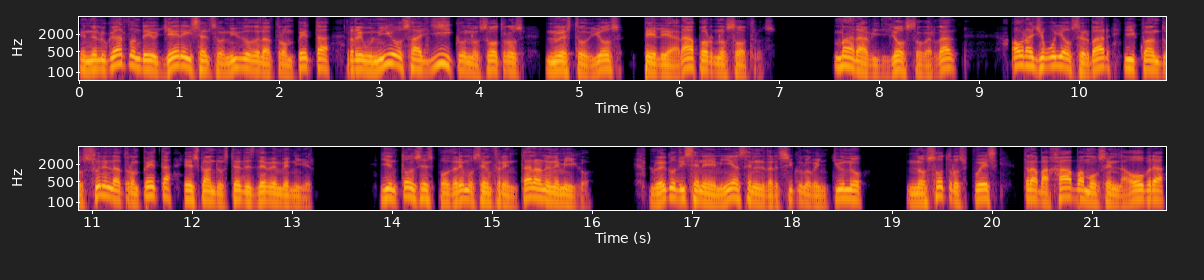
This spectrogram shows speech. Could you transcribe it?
En el lugar donde oyereis el sonido de la trompeta, reuníos allí con nosotros, nuestro Dios peleará por nosotros. Maravilloso, ¿verdad? Ahora yo voy a observar y cuando suene la trompeta es cuando ustedes deben venir y entonces podremos enfrentar al enemigo. Luego dice Nehemías en el versículo 21, Nosotros pues trabajábamos en la obra,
